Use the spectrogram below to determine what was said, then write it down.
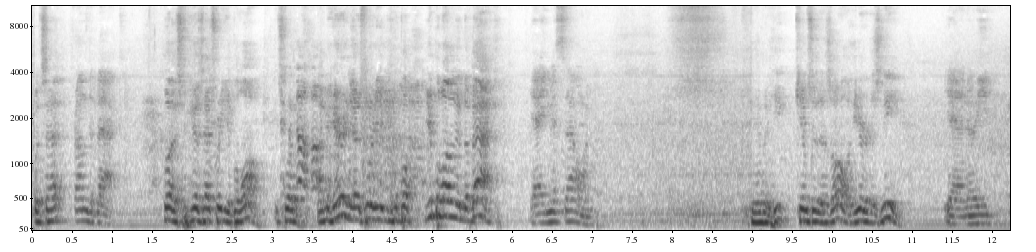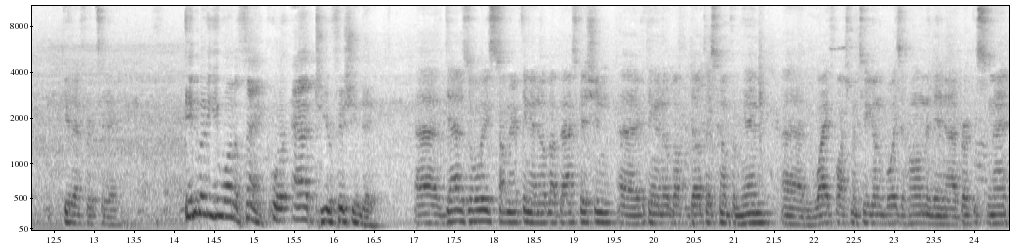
What's that? From the back. Well, it's because that's where you belong. It's what I'm hearing. That's where you belong. You belong in the back. Yeah, he missed that one. Yeah, but he gives it his all. here at his knee. Yeah, no, you good effort today. Anybody you want to thank or add to your fishing day? Uh, Dad, as always, taught me everything I know about bass fishing. Uh, everything I know about the Delta has come from him. Uh, wife watched my two young boys at home, and then uh, Berkeley Cement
